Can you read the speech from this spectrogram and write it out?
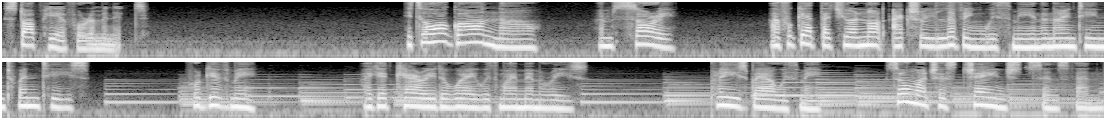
Stop here for a minute. It's all gone now. I'm sorry. I forget that you are not actually living with me in the 1920s. Forgive me. I get carried away with my memories. Please bear with me. So much has changed since then.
